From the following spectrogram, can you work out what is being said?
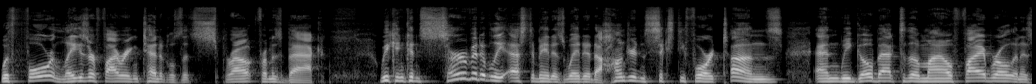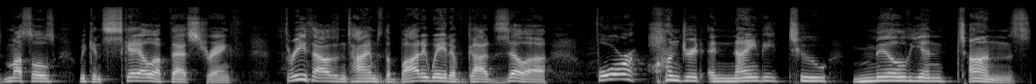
with four laser firing tentacles that sprout from his back. We can conservatively estimate his weight at 164 tons, and we go back to the myofibril in his muscles. We can scale up that strength 3,000 times the body weight of Godzilla, 492 million tons.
